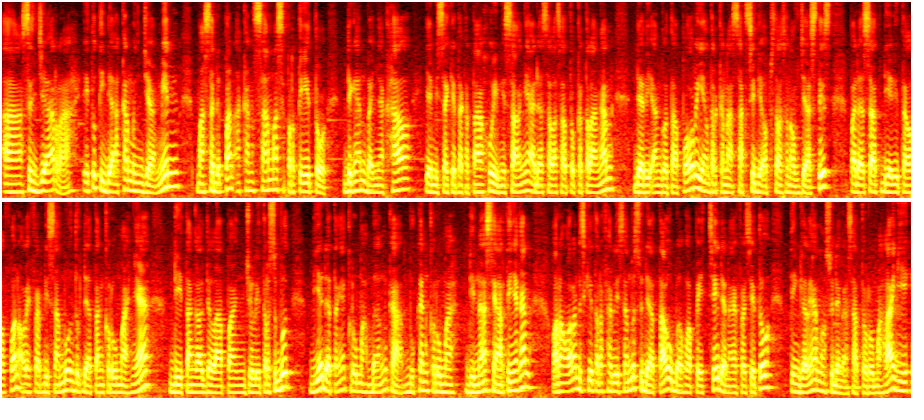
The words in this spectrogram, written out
uh, sejarah itu tidak akan menjamin masa depan akan sama seperti itu dengan banyak hal yang bisa kita ketahui. Misalnya ada salah satu keterangan dari anggota Polri yang terkena saksi di obstruction of justice pada saat dia ditelepon oleh Verdi Sambo untuk datang ke rumahnya di tanggal 8 Juli tersebut, dia datangnya ke rumah Bangka, bukan ke rumah dinasnya. Artinya kan orang-orang di sekitar Verdi Sambo sudah tahu bahwa PC dan FS itu tinggalnya memang sudah nggak satu rumah lagi.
